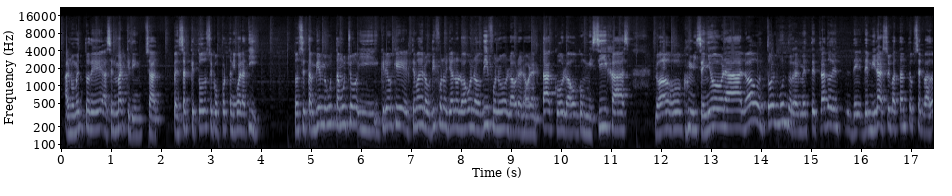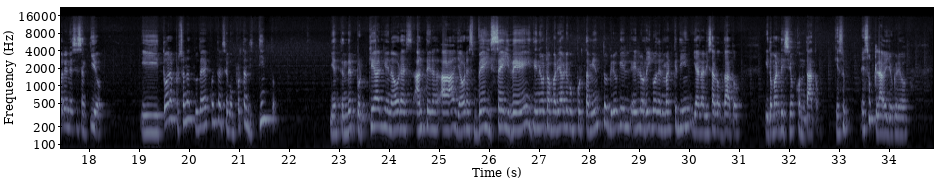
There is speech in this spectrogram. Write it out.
al momento de hacer marketing, o sea, pensar que todos se comportan igual a ti. Entonces también me gusta mucho y creo que el tema del audífono ya no lo hago en el audífono, lo hago en la hora del taco, lo hago con mis hijas, lo hago con mi señora, lo hago en todo el mundo realmente. Trato de, de mirar, soy bastante observador en ese sentido. Y todas las personas, tú te das cuenta que se comportan distintos y entender por qué alguien ahora es, antes era A y ahora es B y C y D y tiene otra variable de comportamiento, creo que es lo rico del marketing y analizar los datos y tomar decisión con datos. Que eso, eso es clave, yo creo.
